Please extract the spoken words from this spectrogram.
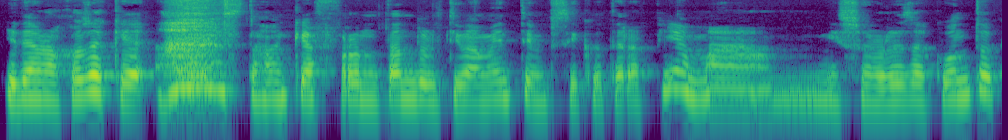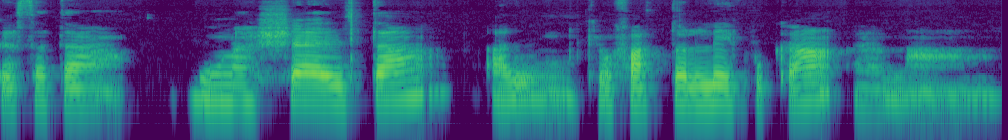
Ed è una cosa che sto anche affrontando ultimamente in psicoterapia, ma mi sono resa conto che è stata una scelta al, che ho fatto all'epoca, eh, ma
